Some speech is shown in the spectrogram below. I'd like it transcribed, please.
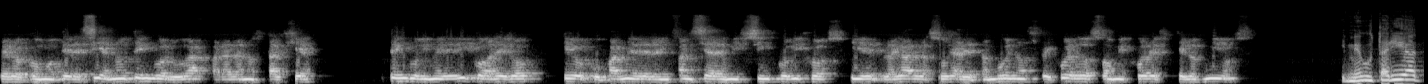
pero como te decía, no tengo lugar para la nostalgia. Tengo y me dedico a ello que ocuparme de la infancia de mis cinco hijos y de plagar la suya de tan buenos recuerdos o mejores que los míos. Y me gustaría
